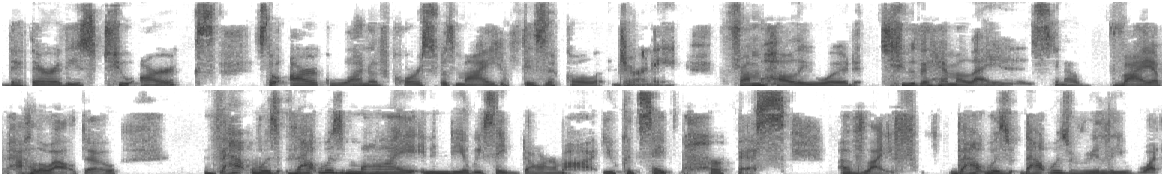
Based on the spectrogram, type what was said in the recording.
that there are these two arcs. So arc one, of course, was my physical journey from Hollywood to the Himalayas, you know, via Palo Alto. That was, that was my, in India, we say dharma. You could say purpose of life. That was, that was really what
